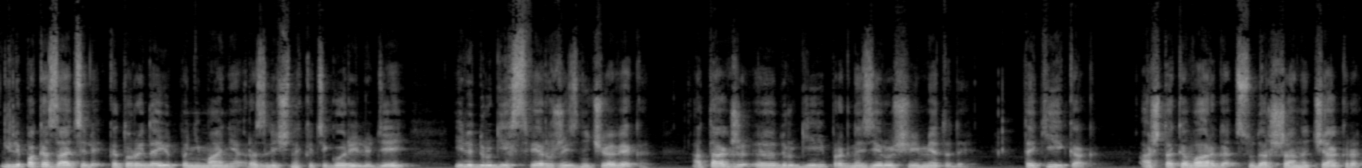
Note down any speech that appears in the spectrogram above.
или показатели, которые дают понимание различных категорий людей или других сфер в жизни человека – а также э, другие прогнозирующие методы, такие как Аштакаварга, Сударшана чакра,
